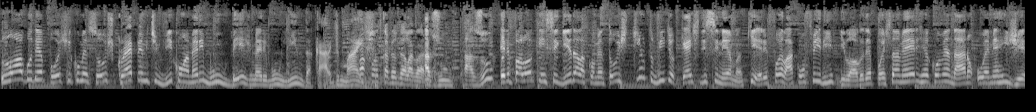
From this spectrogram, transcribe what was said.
logo depois que começou o Scrap MTV com a Mary Moon. Um beijo, Mary Moon, linda, cara, demais. Qual cor do cabelo dela agora? Azul. Tá azul? Ele falou que em seguida ela comentou o extinto videocast de cinema, que ele foi lá conferir. E logo depois também eles recomendaram o MRG.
